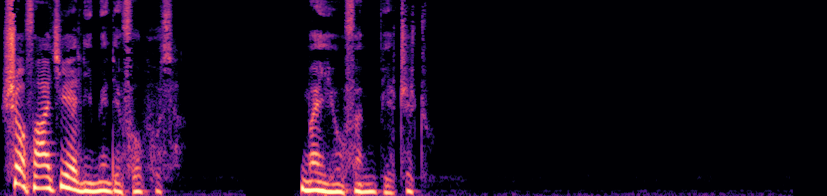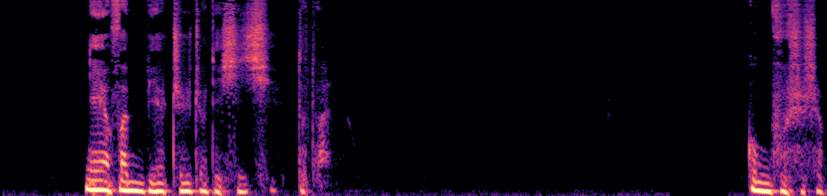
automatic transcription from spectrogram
设法界里面的佛菩萨没有分别执着，连分别执着的习气都断了。功夫是什么？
